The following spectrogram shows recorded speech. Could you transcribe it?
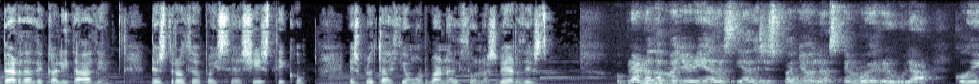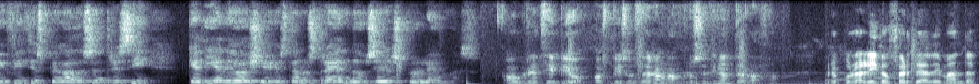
Perda de calidade, destrozo paisaxístico, explotación urbana de zonas verdes, O plano da maioría das cidades españolas é moi irregular, con edificios pegados entre si que a día de hoxe están nos traendo serios problemas. Ao principio, os pisos eran amplos e tiñan terraza, pero pola lei da oferta e a demanda,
